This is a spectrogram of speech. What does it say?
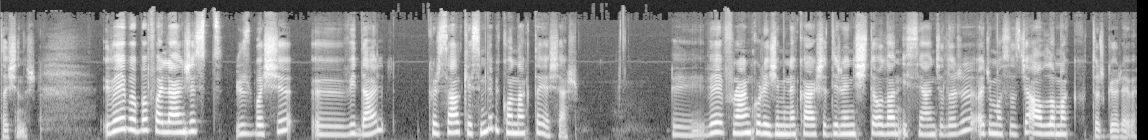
taşınır. Üvey baba falangist yüzbaşı Vidal kırsal kesimde bir konakta yaşar. Ve Franco rejimine karşı direnişte olan isyancıları acımasızca avlamaktır görevi.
